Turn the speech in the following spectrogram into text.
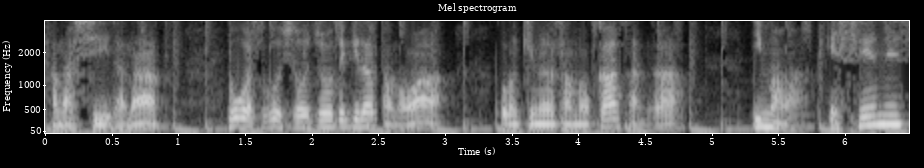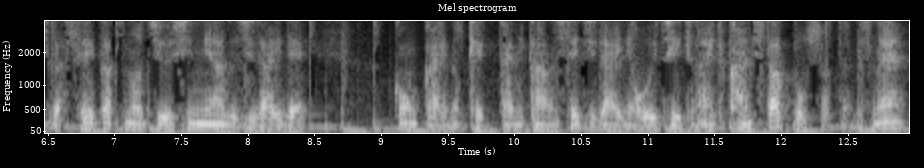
話だなと。僕はすごい象徴的だったのは、この木村さんのお母さんが今は SNS が生活の中心にある時代で、今回の結果に関して時代に追いついてないと感じたとおっしゃったんですね。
